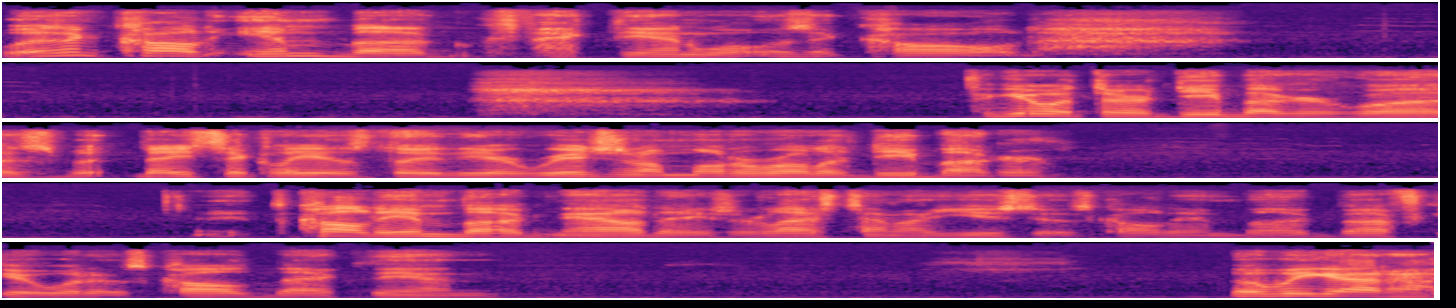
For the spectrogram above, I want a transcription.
wasn't called mbug back then. What was it called? Forget what their debugger was, but basically it was the, the original Motorola debugger. it's called mbug nowadays or last time i used it it was called mbug but i forget what it was called back then but we got a,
